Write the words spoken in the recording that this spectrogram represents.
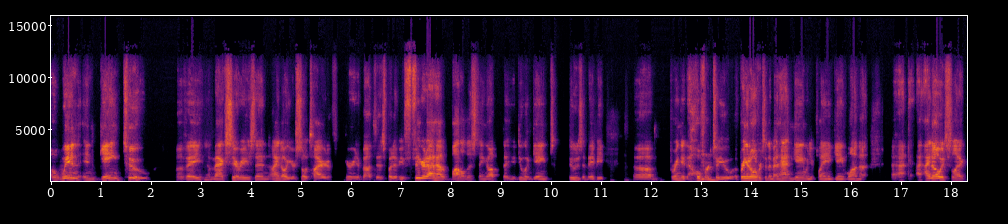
a win in game two of a, a mm-hmm. MAAC series. And I know you're so tired of hearing about this, but have you figured out how to bottle this thing up that you do in game twos and maybe um, bring it over to you, bring it over to the Manhattan game when you're playing game one? Uh, I, I know it's like,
